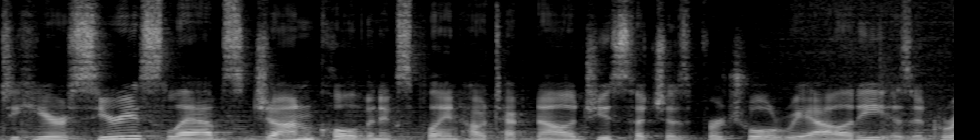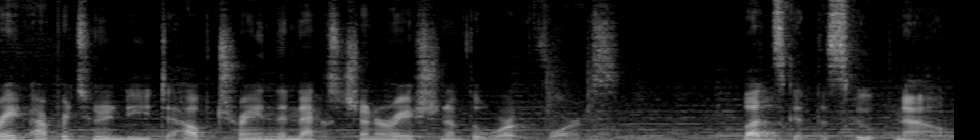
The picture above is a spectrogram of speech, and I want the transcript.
to hear Serious Labs' John Colvin explain how technology such as virtual reality is a great opportunity to help train the next generation of the workforce. Let's get the scoop now.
